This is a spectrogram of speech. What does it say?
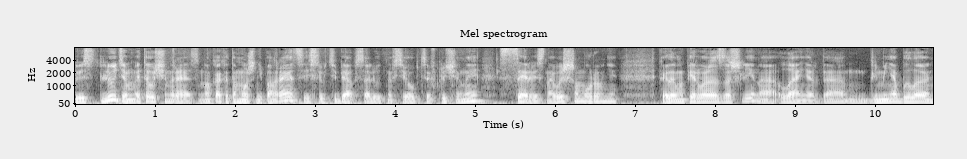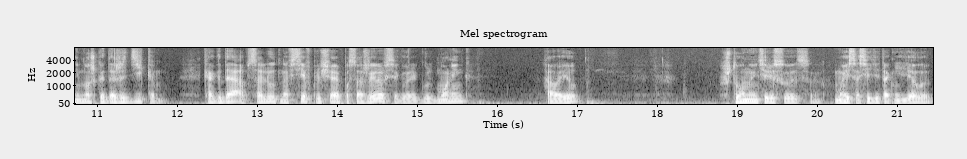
То есть людям это очень нравится. Но как это может не понравиться, если у тебя абсолютно все опции включены, сервис на высшем уровне. Когда мы первый раз зашли на лайнер, да, для меня было немножко даже диком, когда абсолютно все, включая пассажиров, все говорят «Good morning», «How are you?» Что он интересуется? Мои соседи так не делают,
